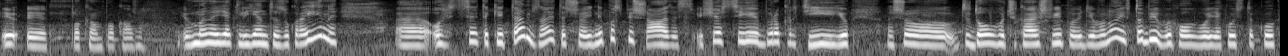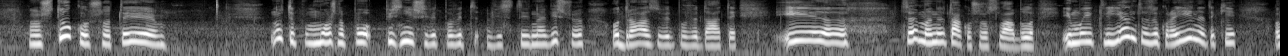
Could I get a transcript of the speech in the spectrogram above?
І, і поки вам покажу. І в мене є клієнти з України. Е, ось це такий темп, знаєте, що і не поспішати, і ще з цією бюрократією, що ти довго чекаєш відповіді, воно і в тобі виховує якусь таку ну, штуку, що ти. Ну, типу, можна пізніше відповісти, навіщо одразу відповідати. І е, це мене також розслабило. І мої клієнти з України такі е,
